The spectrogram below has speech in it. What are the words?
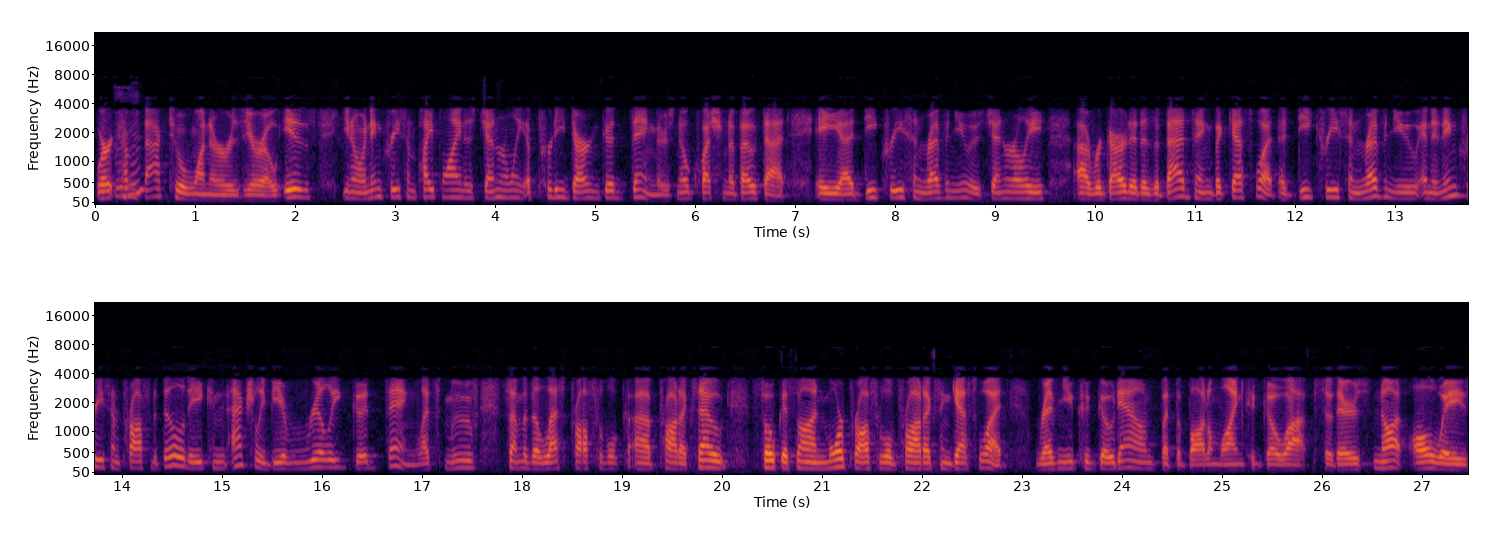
where it mm-hmm. comes back to a one or a zero. Is, you know, an increase in pipeline is generally a pretty darn good thing. There's no question about that. A uh, decrease in revenue is generally uh, regarded as a bad thing, but guess what? A decrease in revenue and an increase in profitability can actually be a really good thing. Let's move some of the less profitable uh, products out, focus on more profitable products, and guess what? Revenue could go down, but the bottom line could go up. So there's not always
